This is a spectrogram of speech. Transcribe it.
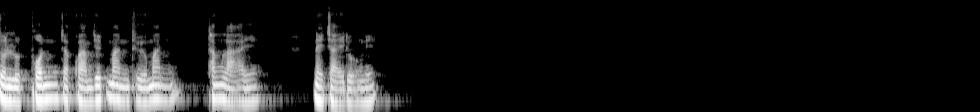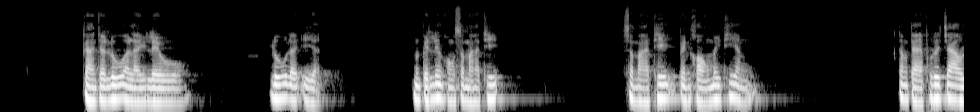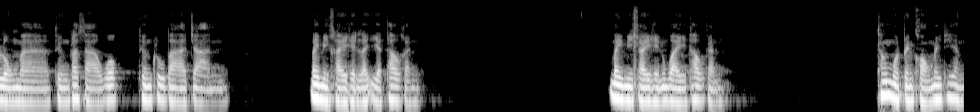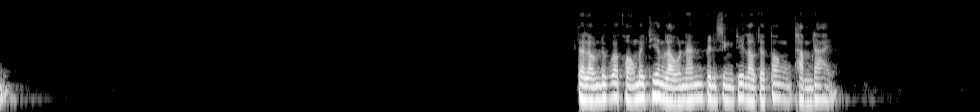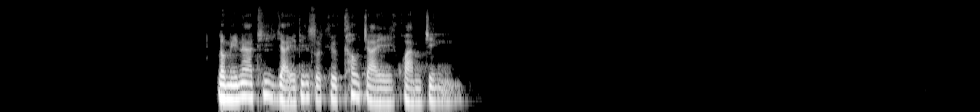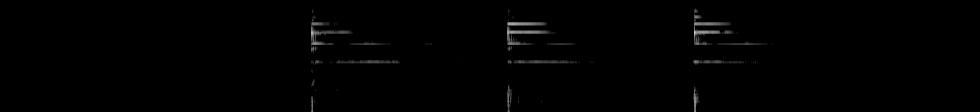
จนหลุดพ้นจากความยึดมั่นถือมั่นทั้งหลายในใจดวงนี้ การจะรู้อะไรเร็ว รู้ละเอียด มันเป็นเรื่องของสมาธิ สมาธิเป็นของไม่เที่ยง ตั้งแต่พระพุทธเจ้าลงมาถึงพระสาวกถึงครูบาอาจารย์ ไม่มีใครเห็นละเอียดเท่ากัน ไม่มีใครเห็นไวเท่ากัน ทั้งหมดเป็นของไม่เที่ยง แต่เรานึกว่าของไม่เที่ยงเหล่านั้นเป็นสิ่งที่เราจะต้องทำได้ เรามีหน้าที่ใหญ่ที่สุดคือเข้าใจความจริง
